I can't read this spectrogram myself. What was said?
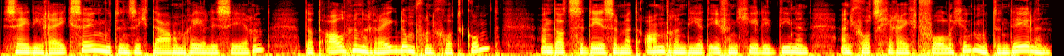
Zij die rijk zijn, moeten zich daarom realiseren dat al hun rijkdom van God komt en dat ze deze met anderen die het evangelie dienen en Gods gerecht volgen, moeten delen.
